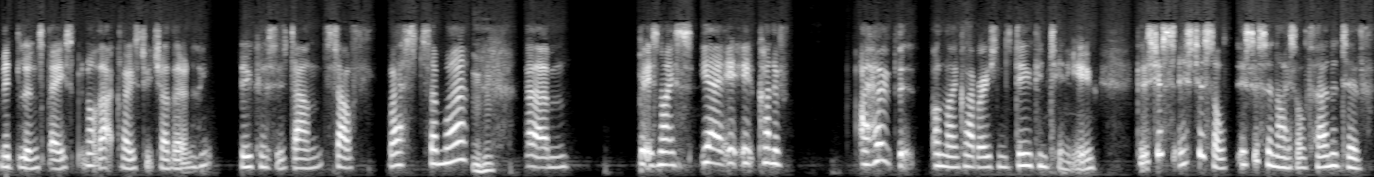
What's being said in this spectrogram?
Midlands based, but not that close to each other. And I think Lucas is down southwest somewhere. Mm-hmm. Um, but it's nice. Yeah, it, it kind of. I hope that online collaborations do continue because it's just it's just it's just a nice alternative.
